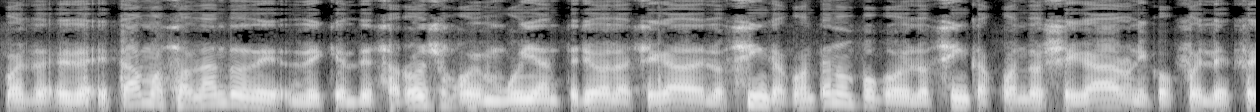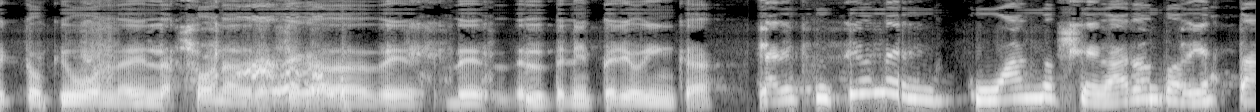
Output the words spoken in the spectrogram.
Bueno, eh, estamos hablando de, que el desarrollo fue muy anterior a la llegada de los incas. Contanos un poco de los incas, cuándo llegaron y cuál fue el efecto que hubo en la, zona de la llegada del, imperio inca. La discusión de cuándo llegaron todavía está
